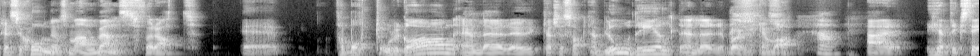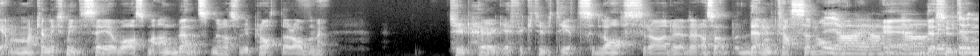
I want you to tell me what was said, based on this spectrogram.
precisionen som används för att eh, ta bort organ eller eh, kanske sakna blod helt eller vad det nu kan vara, Ja. är helt extrem. Man kan liksom inte säga vad som har använts men alltså vi pratar om typ högeffektivitetslasrar eller alltså den klassen av. Ja, ja, eh, ja. dessutom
